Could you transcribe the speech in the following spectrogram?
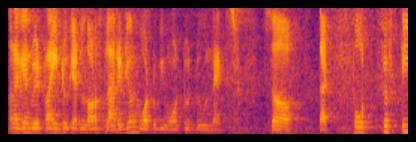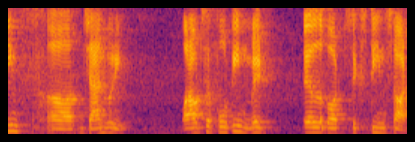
And again we're trying to get a lot of clarity on what do we want to do next. So that four, 15th uh, january or i would say 14 mid till about 16 start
